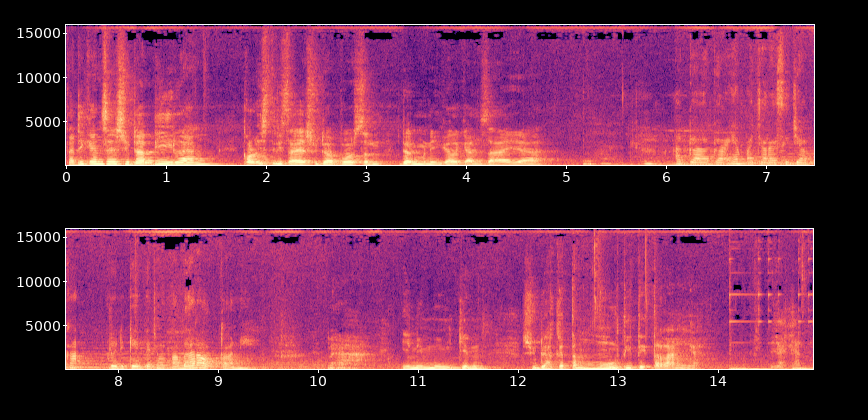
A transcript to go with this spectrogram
tadi kan saya sudah bilang kalau istri saya sudah bosen dan meninggalkan saya. Agak-agaknya pacarnya si Jaka udah digebet sama Pak Baroto nih. Nah, ini mungkin sudah ketemu titik terangnya. Ya kan?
